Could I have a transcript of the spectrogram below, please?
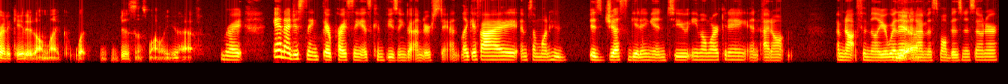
predicated on like what business model you have. right. And I just think their pricing is confusing to understand. Like, if I am someone who is just getting into email marketing and I don't, I'm not familiar with it, and I'm a small business owner,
